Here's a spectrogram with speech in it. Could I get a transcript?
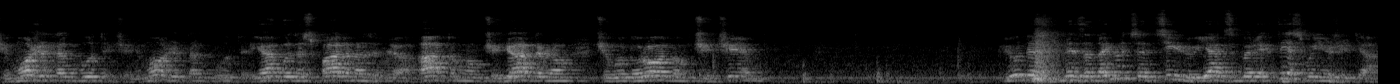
чи може так бути, чи не може так бути, як буде спалена земля атомом, чи ядером, чи водородом, чи чим. Не задаються цілю, як зберегти своє життя,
